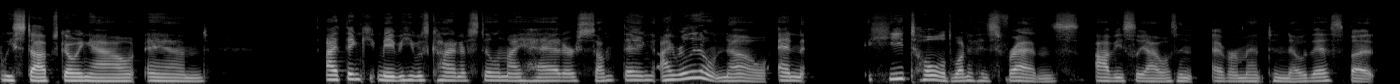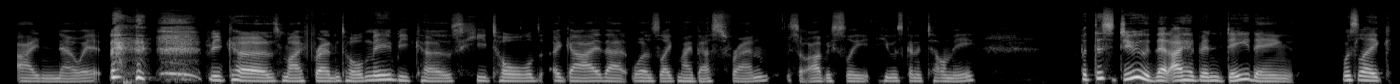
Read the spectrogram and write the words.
we stopped going out, and I think maybe he was kind of still in my head or something. I really don't know. And he told one of his friends, obviously, I wasn't ever meant to know this, but I know it because my friend told me because he told a guy that was like my best friend. So obviously he was going to tell me. But this dude that I had been dating was like,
